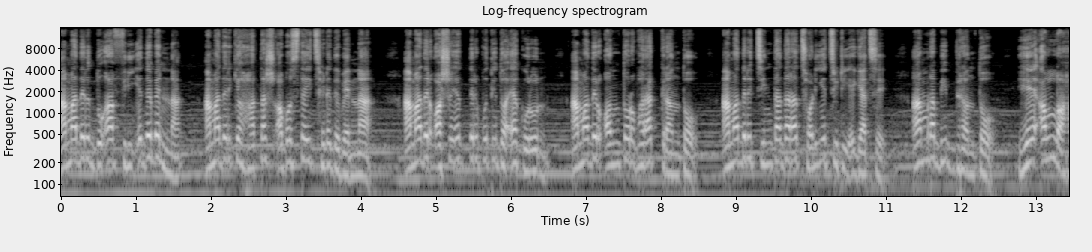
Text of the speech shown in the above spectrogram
আমাদের দোয়া ফিরিয়ে দেবেন না। আমাদেরকে হতাশ অবস্থায় ছেড়ে দেবেন না। আমাদের অসহায়ত্বের প্রতি দয়া করুন। আমাদের অন্তর ভারাক্রান্ত। আমাদের চিন্তাধারা ছড়িয়ে ছিটিয়ে গেছে। আমরা বিভ্রান্ত। হে আল্লাহ,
